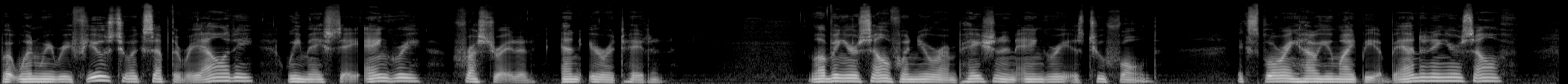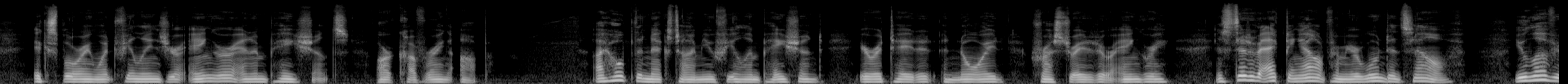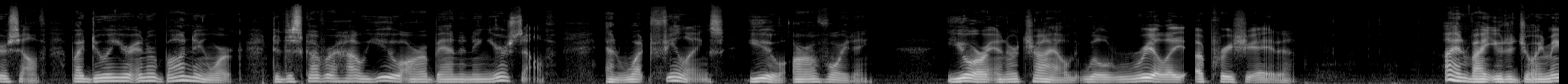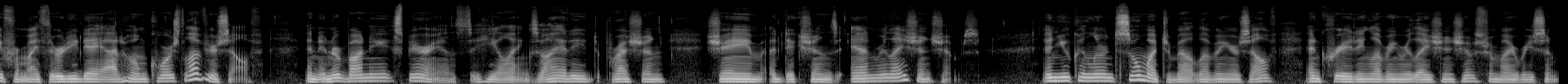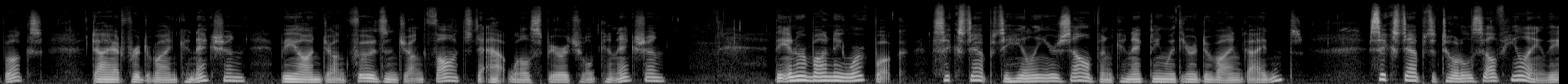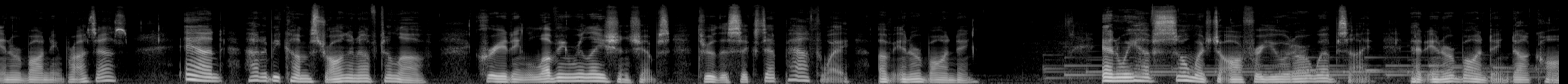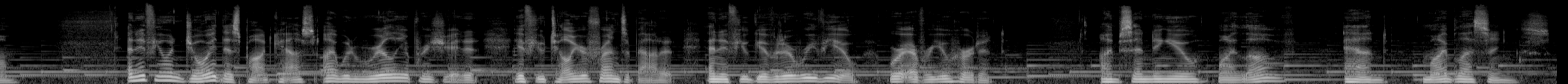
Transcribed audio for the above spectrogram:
But when we refuse to accept the reality, we may stay angry, frustrated, and irritated. Loving yourself when you are impatient and angry is twofold exploring how you might be abandoning yourself, exploring what feelings your anger and impatience are covering up. I hope the next time you feel impatient, irritated, annoyed, frustrated, or angry, instead of acting out from your wounded self, you love yourself by doing your inner bonding work to discover how you are abandoning yourself and what feelings you are avoiding. Your inner child will really appreciate it. I invite you to join me for my 30 day at home course, Love Yourself, an inner bonding experience to heal anxiety, depression, shame, addictions, and relationships. And you can learn so much about loving yourself and creating loving relationships from my recent books Diet for Divine Connection, Beyond Junk Foods and Junk Thoughts to At Will Spiritual Connection, the Inner Bonding Workbook Six Steps to Healing Yourself and Connecting with Your Divine Guidance Six Steps to Total Self Healing, the Inner Bonding Process, and how to become strong enough to love, creating loving relationships through the six step pathway of inner bonding. And we have so much to offer you at our website at innerbonding.com. And if you enjoyed this podcast, I would really appreciate it if you tell your friends about it and if you give it a review wherever you heard it. I'm sending you my love and my blessings.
